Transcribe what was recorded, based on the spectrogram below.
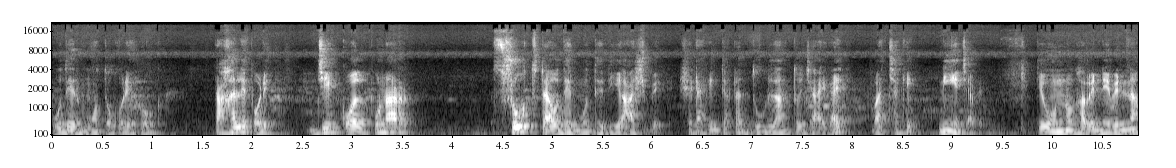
ওদের মতো করে হোক, তাহলে পরে যে কল্পনার স্রোতটা ওদের মধ্যে দিয়ে আসবে, সেটা কিন্তু একটা দুর্দান্ত জায়গায় বাচ্চাকে নিয়ে যাবে। কেউ অন্যভাবে নেবেন না।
